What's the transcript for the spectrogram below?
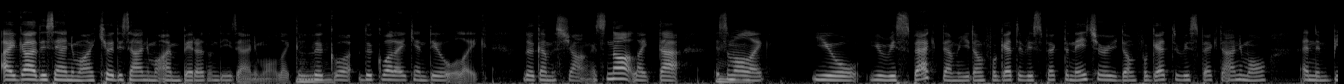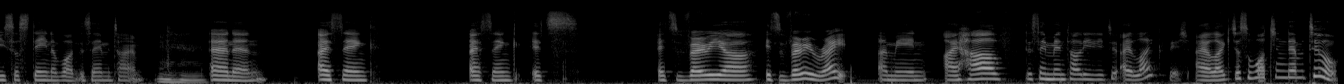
I got this animal, I killed this animal, I'm better than this animal. Like look Mhm. what look what I can do. Like look I'm strong. It's not like that. It's more Mhm. like you you respect them. You don't forget to respect the nature. You don't forget to respect the animal, and then be sustainable at the same time. Mhm. And then I think I think it's it's very uh it's very right. I mean, I have the same mentality too. I like fish. I like just watching them too.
